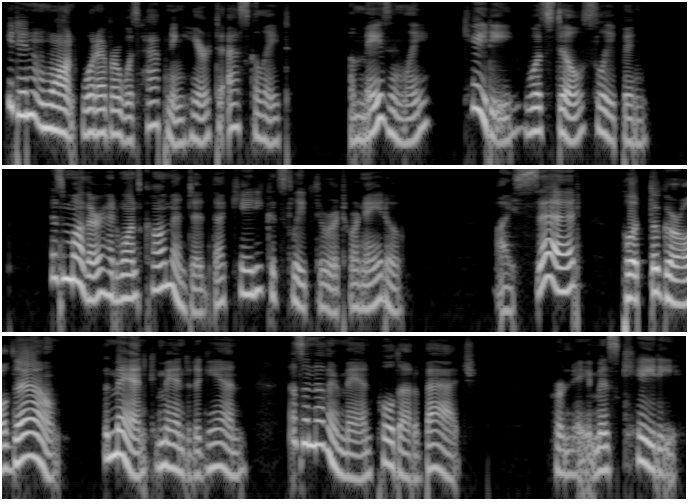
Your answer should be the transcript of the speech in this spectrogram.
He didn't want whatever was happening here to escalate. Amazingly, Katie was still sleeping. His mother had once commented that Katie could sleep through a tornado. I said, put the girl down, the man commanded again, as another man pulled out a badge. Her name is Katie.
